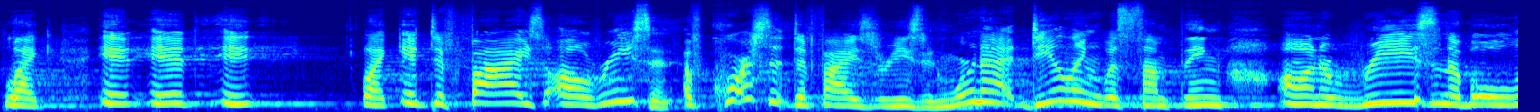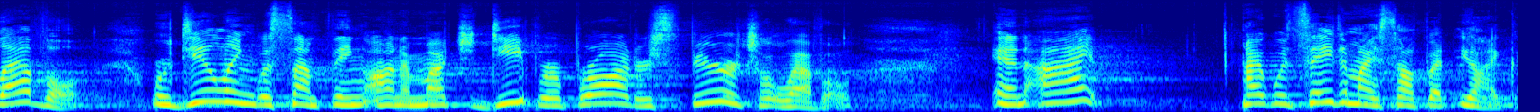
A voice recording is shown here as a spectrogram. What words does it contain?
Like it, it, it like it defies all reason. Of course, it defies reason. We're not dealing with something on a reasonable level, we're dealing with something on a much deeper, broader spiritual level. And I, I would say to myself, but you're like,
